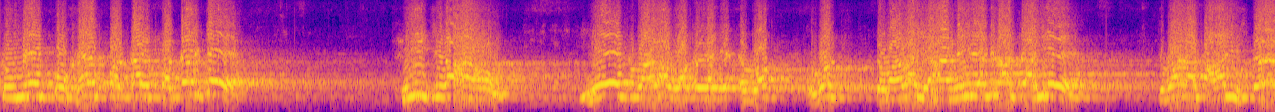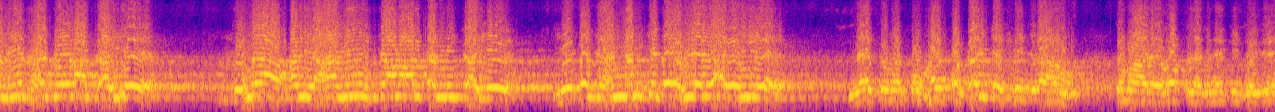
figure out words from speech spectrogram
تمہیں کخیر پکڑ پکڑ کے کھینچ رہا ہوں۔ یہ تمہارا وقت لگے وقت وقت تمہارا یہاں نہیں لگنا چاہیے۔ تمہارا مال اس طرح نہیں خرچ ہونا چاہیے۔ تمہیں اپن یہاں نہیں استعمال کرنی چاہیے۔ یہ تو جہنم کی طرف لے جا رہی ہے۔ میں تمہیں پوکھر پکڑ کے کھینچ رہا ہوں۔ تمہارے وقت لگنے کی جگہ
